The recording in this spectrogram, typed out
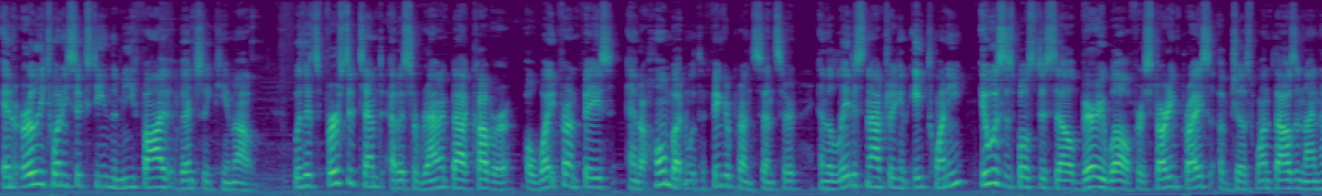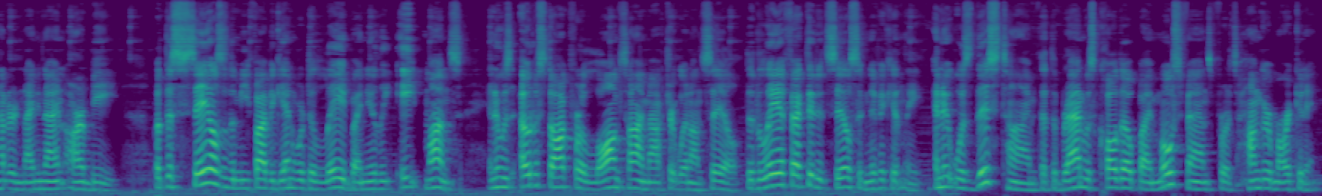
In early 2016, the Mi 5 eventually came out. With its first attempt at a ceramic back cover, a white front face, and a home button with a fingerprint sensor, and the latest Snapdragon 820, it was supposed to sell very well for a starting price of just 1,999 RMB. But the sales of the Mi 5 again were delayed by nearly 8 months, and it was out of stock for a long time after it went on sale. The delay affected its sales significantly, and it was this time that the brand was called out by most fans for its hunger marketing.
